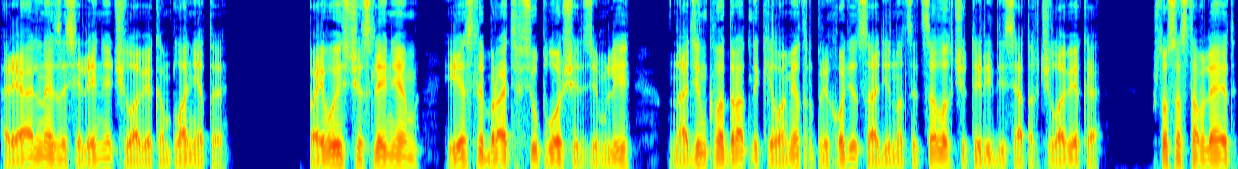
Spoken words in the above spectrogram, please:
реальное заселение человеком планеты. По его исчислениям, если брать всю площадь Земли, на один квадратный километр приходится 11,4 человека, что составляет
